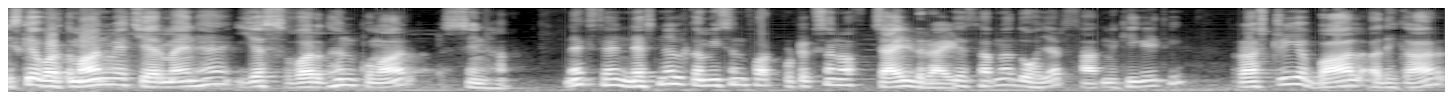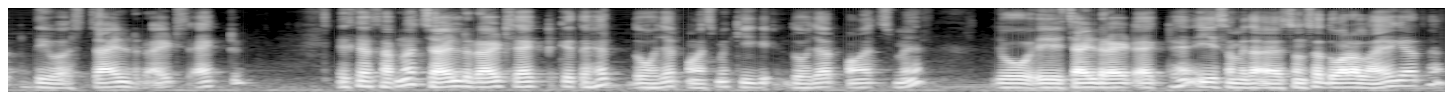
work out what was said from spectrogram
इसके वर्तमान में चेयरमैन हैं यशवर्धन कुमार सिन्हा। नेक्स्ट है national commission for protection of child right स्थापना 2007 में की गई थी। राष्ट्रीय बाल अधिकार दिवस चाइल्ड राइट्स एक्ट इसकी स्थापना चाइल्ड राइट्स एक्ट के तहत 2005 में की गई 2005 में जो ये चाइल्ड राइट एक्ट है, ये संविधान संसद द्वारा लाया गया था।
